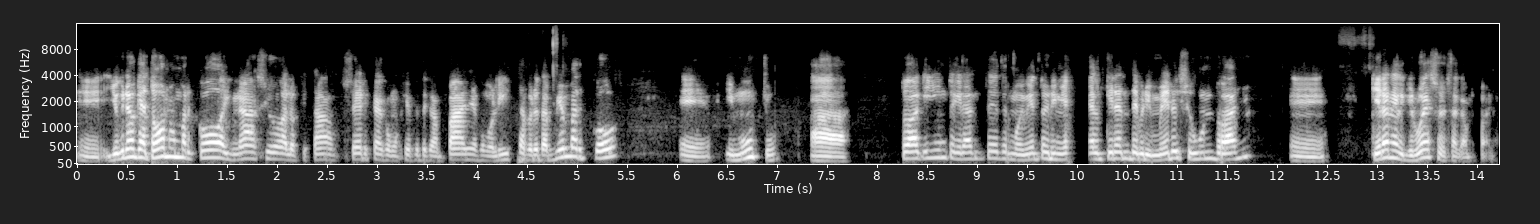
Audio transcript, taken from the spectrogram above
eh, yo creo que a todos nos marcó, a Ignacio, a los que estaban cerca como jefes de campaña, como lista, pero también marcó, eh, y mucho, a todos aquellos integrantes del movimiento criminal que eran de primero y segundo año, eh, que eran el grueso de esa campaña.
